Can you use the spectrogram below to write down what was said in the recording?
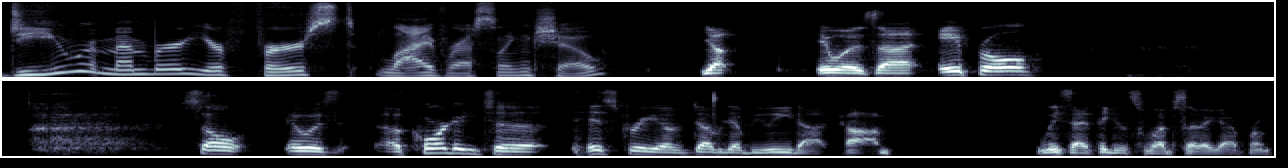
Do you remember your first live wrestling show? Yep. It was uh, April. So it was according to history of WWE.com. At least I think it's the website I got from.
